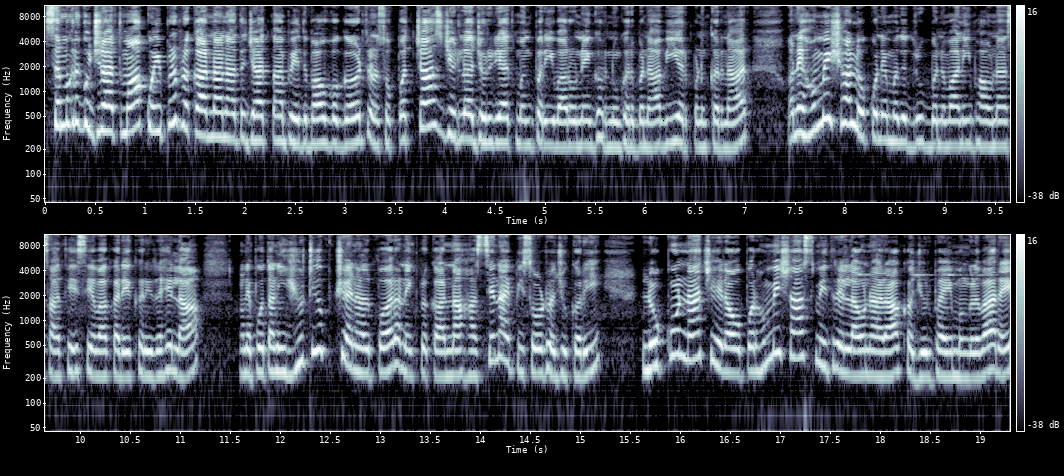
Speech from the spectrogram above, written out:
સમગ્ર ગુજરાતમાં કોઈ પણ પ્રકારના નાત જાતના ભેદભાવ વગર ત્રણસો પચાસ જેટલા જરૂરિયાતમંદ પરિવારોને ઘરનું ઘર બનાવી અર્પણ કરનાર અને હંમેશા લોકોને મદદરૂપ બનવાની ભાવના સાથે સેવા કાર્ય કરી રહેલા અને પોતાની યુટ્યુબ ચેનલ પર અનેક પ્રકારના હાસ્યના એપિસોડ રજૂ કરી લોકોના ચહેરાઓ પર હંમેશા સ્મિત રેલાવનારા ખજૂરભાઈ મંગળવારે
